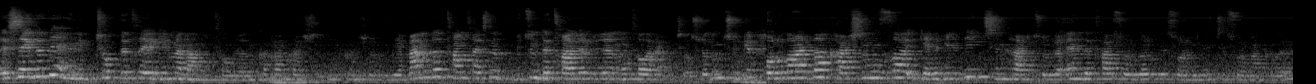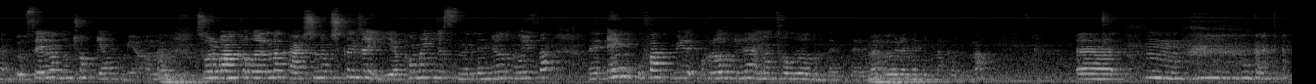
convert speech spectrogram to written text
E, şey dedi ya hani çok detaya girmeden not alıyordum. Kafam karıştırdı, karışıyordu diye. Ben de tam tersine bütün detayları bile not alarak çalışıyordum. Çünkü sorularda karşımıza gelebildiği için her türlü en detay soruları bile sorabildiği için soru bankaları. Hani ÖSYM bunu çok yapmıyor ama soru bankalarında karşıma çıkınca yapamayınca sinirleniyordum. O yüzden hani en ufak bir kural bile not alıyordum defterime öğrenebilmek adına. Ee, hmm.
